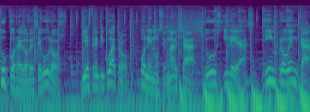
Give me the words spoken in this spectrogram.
tu corredor de seguros. 1034, ponemos en marcha tus ideas. Improvenca,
